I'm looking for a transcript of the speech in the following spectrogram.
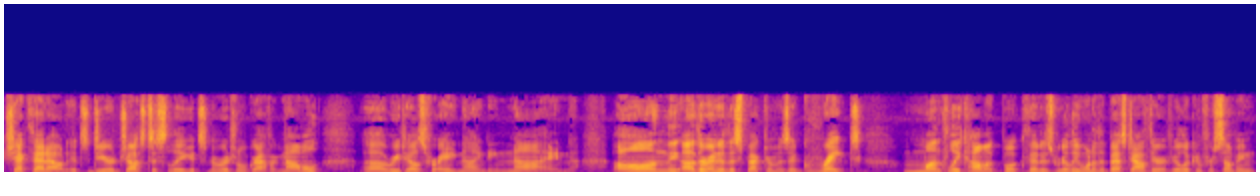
Check that out. It's Dear Justice League. It's an original graphic novel. Uh, retails for $8.99. On the other end of the spectrum is a great monthly comic book that is really one of the best out there if you're looking for something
